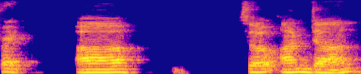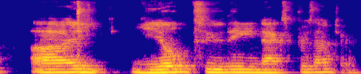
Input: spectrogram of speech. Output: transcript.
Great. Uh, so I'm done. I yield to the next presenter.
